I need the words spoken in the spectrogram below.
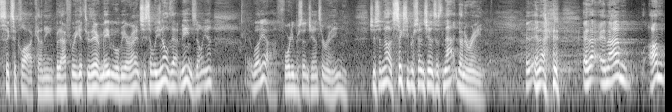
6 o'clock, honey. But after we get through there, maybe we'll be all right. And she said, Well, you know what that means, don't you? Well, yeah, 40% chance of rain. She said, no, 60% chance it's not going to rain. And, and, I, and, I, and I'm, I'm,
